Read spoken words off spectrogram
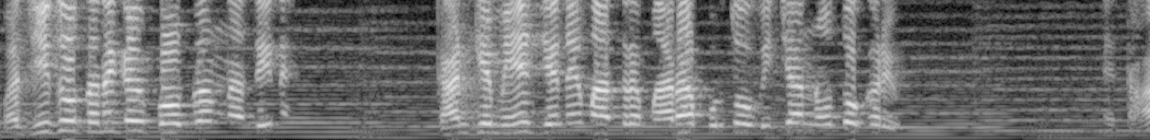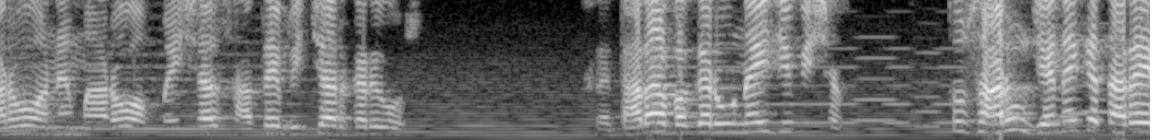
પછી તો તને કઈ પ્રોબ્લેમ નથી ને? કારણ કે મેં જેને માત્ર મારા પૂરતો વિચાર નહોતો કર્યો. એ તારો અને મારો હંમેશા સાથે વિચાર કર્યો છે. અને તારા વગર હું નહીં જીવી શકું. તો સારું છે ને કે તારે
